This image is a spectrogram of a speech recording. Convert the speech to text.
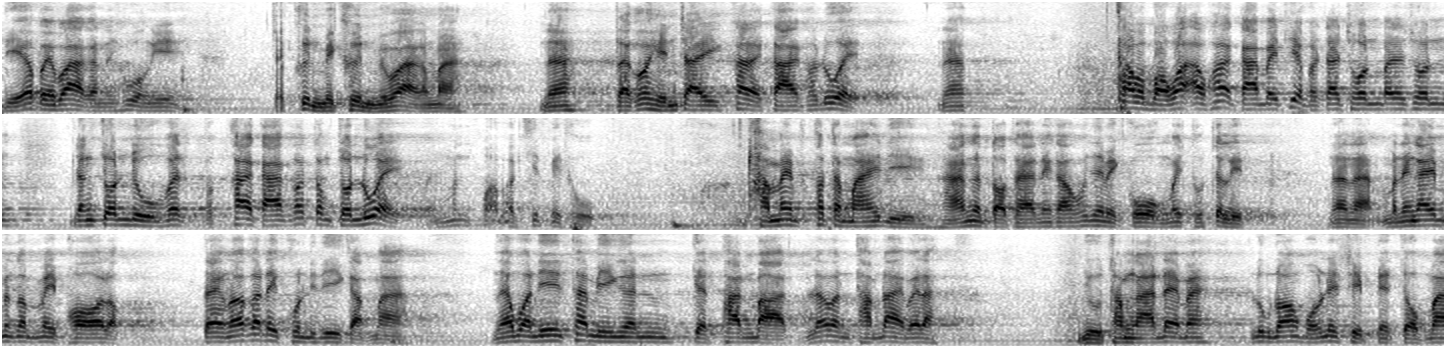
เดี๋ยวไปว่ากันในช่วงนี้ จะขึ้นไม่ขึ้นไม่ว่ากันมานะแต่ก็เห็นใจข้าราชการเขาด้วยนะถ้ามาบอกว่าเอาข้าราชการไปเทียบประชาชนประชาชนยังจนอยู่ข้าราชการก็ต้องจนด้วย มันว่ามันคิดไม่ถูก ทำให้เขาทำงานให้ดี หาเงินตอบแทนให้เขาเขาจะไม่โกงไม่ทุจริตนั่นนะมันยังไงมันก็ไม่พอหรอก แต่อย่างน้อยก็ได้คนดีๆกลับมานะวันนี้ถ้ามีเงินเจ็ดพันบาท แล้วมันทำได้ไหมล่ะ อยู่ทำงานได้ไหมลูกน้องผมในสิบเนี่ยจบมา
